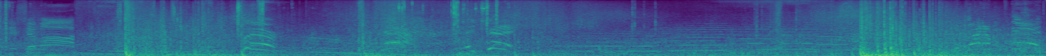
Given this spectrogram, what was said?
Finish him off. Clear! Yeah! They did it! Got him pinned!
